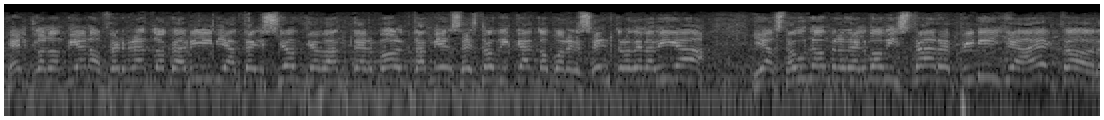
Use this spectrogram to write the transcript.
El colombiano Fernando Gaviria, atención que Van der Bolt también se está ubicando por el centro de la vía. Y hasta un hombre del Movistar, Pinilla, Héctor.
